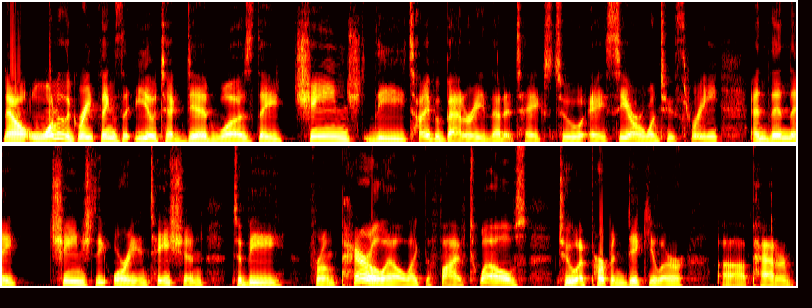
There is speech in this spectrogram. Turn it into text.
Now, one of the great things that EOTech did was they changed the type of battery that it takes to a CR123, and then they changed the orientation to be from parallel, like the 512s, to a perpendicular uh, pattern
